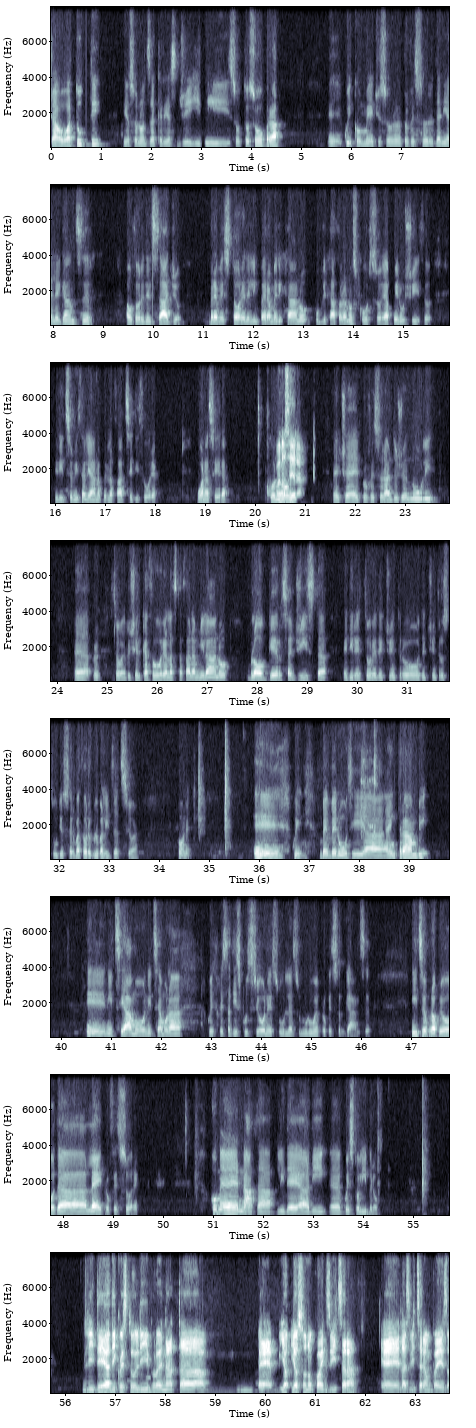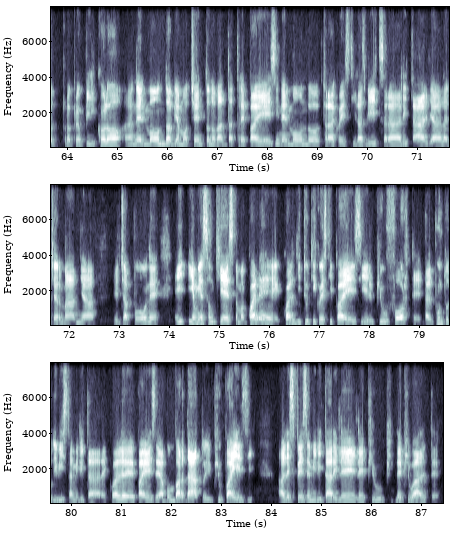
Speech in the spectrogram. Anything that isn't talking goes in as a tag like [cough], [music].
Ciao a tutti, io sono Zaccarias G di Sottosopra. Eh, qui con me ci sono il professor Daniele Ganzer, autore del saggio Breve storia dell'impero americano, pubblicato l'anno scorso e appena uscito, edizione italiana per la Fazza Editore. Buonasera. Con Buonasera. Noi, eh, c'è il professor Aldo Giannuli, eh, insomma, ricercatore alla Statale a Milano, blogger, saggista e direttore del centro, del centro studi Osservatorio Globalizzazione. E quindi benvenuti a, a entrambi e iniziamo, iniziamo la, questa discussione sul, sul volume professor Ganz. Inizio proprio da lei, professore. Come è nata l'idea di eh, questo libro? L'idea di questo libro è nata, beh, io, io sono qua in Svizzera, la Svizzera è un paese proprio piccolo, eh, nel mondo abbiamo 193 paesi nel mondo, tra questi la Svizzera, l'Italia, la Germania, il Giappone, e io mi sono chiesto, ma quale, quale, di tutti questi paesi è il più forte dal punto di vista militare? Quale paese ha bombardato i più paesi alle spese militari le, le, più, le più, alte?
